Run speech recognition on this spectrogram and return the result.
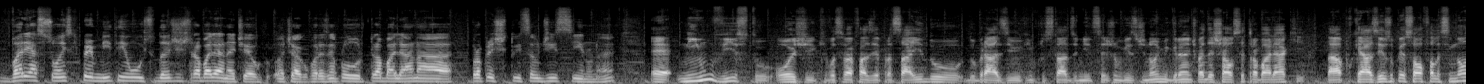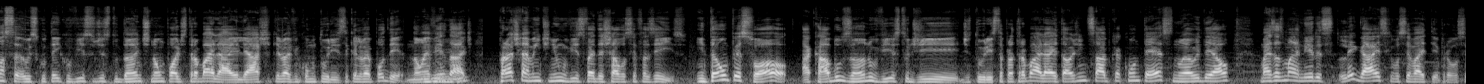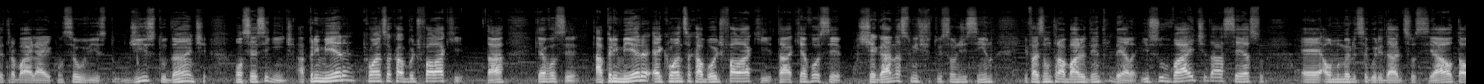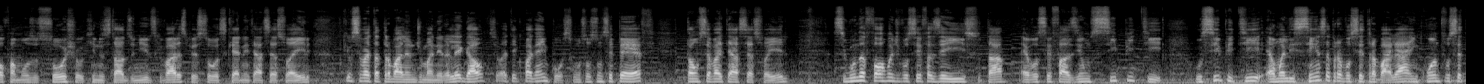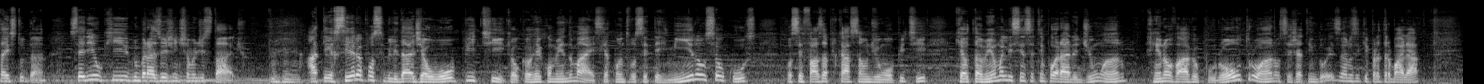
variações que permitem o estudante de trabalhar, né, Tiago? Por exemplo, trabalhar na própria instituição de ensino, né? É, nenhum visto hoje que você vai fazer para sair do, do Brasil e vir para os Estados Unidos, seja um visto de não imigrante, vai deixar você trabalhar aqui, tá? Porque às vezes o pessoal fala assim: nossa, eu escutei que o visto de estudante não pode trabalhar. Ele acha que ele vai vir como turista, que ele vai poder. Não é uhum. verdade. Praticamente nenhum visto vai deixar você fazer isso. Então o pessoal acaba usando o visto de, de turista para trabalhar e tal. A gente sabe que acontece, não é o ideal, mas as maneiras legais que você vai ter para você trabalhar aí com seu visto de estudante vão ser a seguinte: a primeira, que o Anderson acabou de falar aqui, tá? Que é você. A primeira é que o Anderson acabou acabou de falar aqui, tá? Que é você chegar na sua instituição de ensino e fazer um trabalho dentro dela. Isso vai te dar acesso é, ao número de seguridade social, tá? O famoso social aqui nos Estados Unidos, que várias pessoas querem ter acesso a ele, porque você vai estar trabalhando de maneira legal, você vai ter que pagar imposto, como se fosse um CPF, então você vai ter acesso a ele. Segunda forma de você fazer isso, tá? É você fazer um CPT. O CPT é uma licença para você trabalhar enquanto você está estudando. Seria o que no Brasil a gente chama de estágio. Uhum. A terceira possibilidade é o OPT, que é o que eu recomendo mais, que é quando você termina o seu curso, você faz a aplicação de um OPT, que é também uma licença temporária de um ano, renovável por outro ano, você já tem dois anos aqui para trabalhar,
